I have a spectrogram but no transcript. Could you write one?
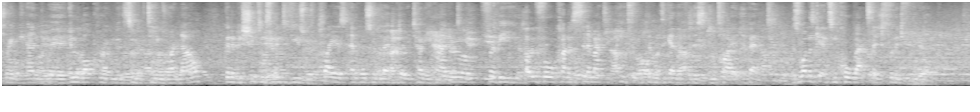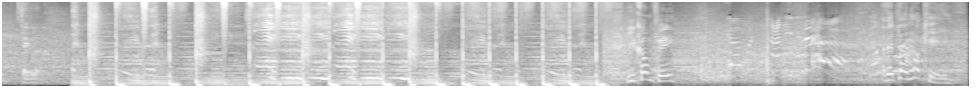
To Silverblades and we're in the locker room with some of the teams right now. Going to be shooting some interviews with players and also the legendary Tony Hand for the overall kind of cinematic piece that we're putting together for this entire event, as well as getting some cool backstage footage for you all. Let's take a look. You comfy? Yeah, but Daddy, no. Are they playing hockey?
